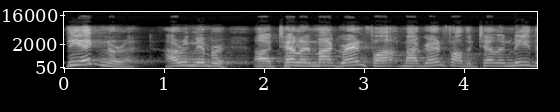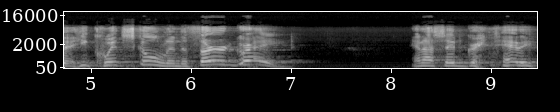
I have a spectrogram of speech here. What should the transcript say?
the ignorant. I remember uh, telling my grandfather, my grandfather telling me that he quit school in the third grade. And I said, Granddaddy,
